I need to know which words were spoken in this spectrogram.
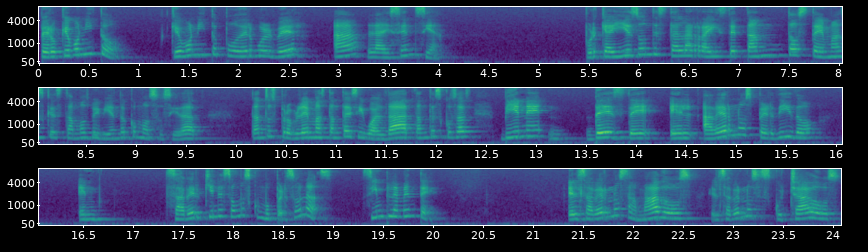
Pero qué bonito, qué bonito poder volver a la esencia, porque ahí es donde está la raíz de tantos temas que estamos viviendo como sociedad. Tantos problemas, tanta desigualdad, tantas cosas, viene desde el habernos perdido en saber quiénes somos como personas, simplemente. El sabernos amados, el sabernos escuchados.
